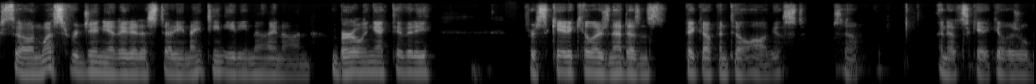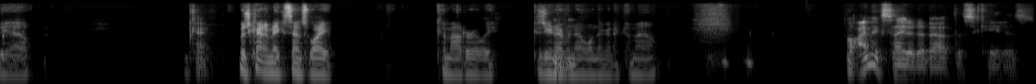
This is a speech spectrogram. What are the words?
so in West Virginia they did a study in 1989 on burrowing activity for cicada killers, and that doesn't pick up until August. So I know cicada killers will be out, Okay. which kind of makes sense why come out early because you never Mhm. know when they're going to come out. Well, I'm excited about the cicadas.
